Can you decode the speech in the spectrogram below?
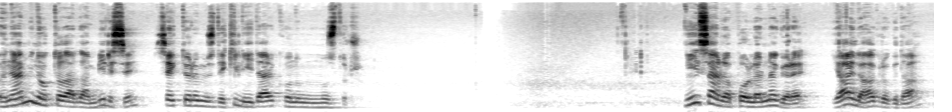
Önemli noktalardan birisi sektörümüzdeki lider konumumuzdur. Nielsen raporlarına göre yağ agrogıda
